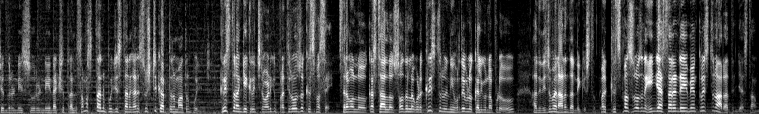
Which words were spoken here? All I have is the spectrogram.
చంద్రుడిని సూర్యుడిని నక్షత్రాన్ని సమస్తాన్ని పూజిస్తాను కానీ సృష్టికర్తను మాత్రం పూజించాలి క్రీస్తుని అంగీకరించిన వాడికి ప్రతిరోజు క్రిస్మసే. శ్రమంలో కష్టాల్లో సోదరుల్లో కూడా క్రీస్తుని నీ హృదయంలో కలిగి ఉన్నప్పుడు అది నిజమైన ఆనందాన్ని నీకు ఇస్తుంది. మరి క్రిస్మస్ రోజున ఏం చేస్తారండి? మేము క్రీస్తుని ఆరాధన చేస్తాం.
